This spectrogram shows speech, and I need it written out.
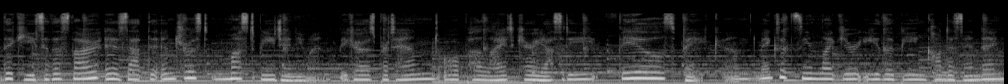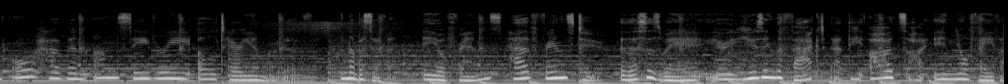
The key to this, though, is that the interest must be genuine, because pretend or polite curiosity feels fake and makes it seem like you're either being condescending or have an unsavory ulterior motive. Number seven. Your friends have friends too. This is where you're using the fact that the odds are in your favor.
